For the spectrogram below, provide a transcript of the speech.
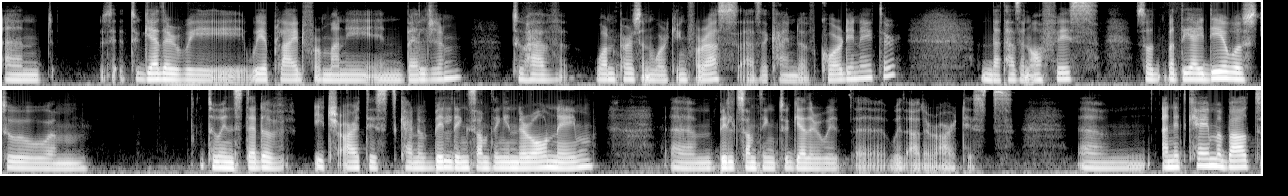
and together we we applied for money in Belgium to have one person working for us as a kind of coordinator that has an office. So, but the idea was to um, to instead of each artist kind of building something in their own name, um, build something together with uh, with other artists. Um, and it came about.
